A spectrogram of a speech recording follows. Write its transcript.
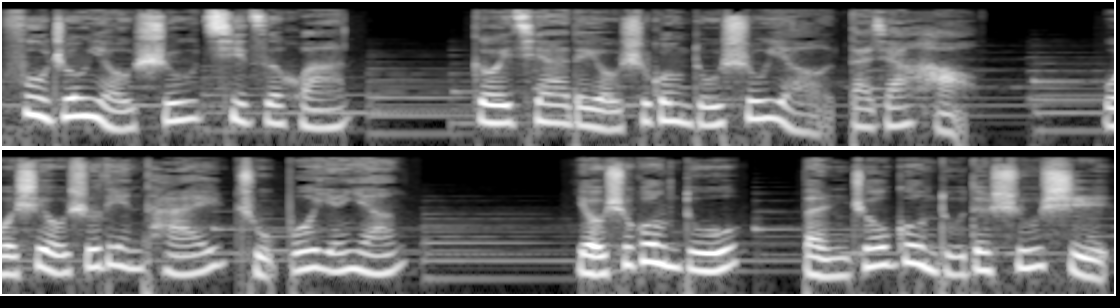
腹中有书气自华，各位亲爱的有书共读书友，大家好，我是有书电台主播杨洋。有书共读本周共读的书是《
